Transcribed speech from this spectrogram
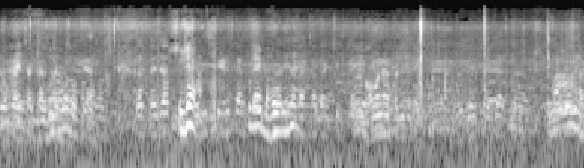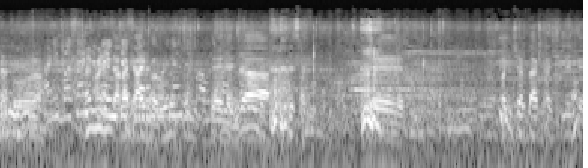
योगाच्या करतात सोप्या. तर त्याच्यात शेड करता कदाचित काही भाऊ नाही आणि त्याला काय करू? ते ह्याच्या ते स्वच्छता कसली ते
